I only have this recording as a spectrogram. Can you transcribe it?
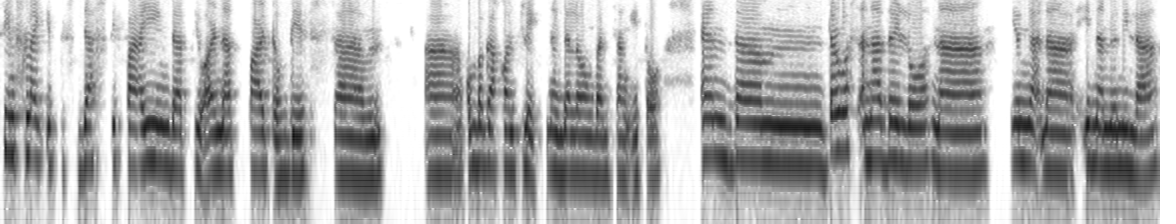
seems like it is justifying that you are not part of this um uh, kumbaga conflict ng dalawang bansang ito. And um, there was another law na yun nga na inano nila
